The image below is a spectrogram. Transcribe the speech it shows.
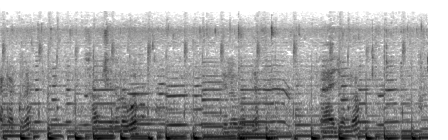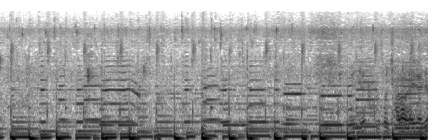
এক এক করে সব ছেড়ে নেব। তেলের মধ্যে ফ্রাইয়ের জন্য। ছাড়া হয়ে গেছে।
